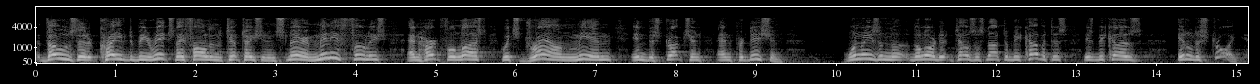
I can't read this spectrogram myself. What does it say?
those that crave to be rich, they fall into temptation and snare, many foolish and hurtful lusts, which drown men in destruction and perdition. One reason the, the Lord tells us not to be covetous is because it'll destroy you.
